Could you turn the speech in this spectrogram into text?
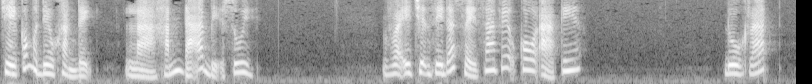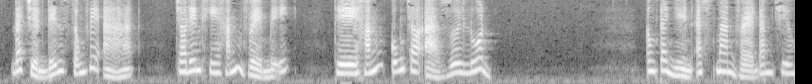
Chỉ có một điều khẳng định là hắn đã bị xui. Vậy chuyện gì đã xảy ra với cô ả kia? Douglas đã chuyển đến sống với ả, cho đến khi hắn về Mỹ, thì hắn cũng cho ả rơi luôn. Ông ta nhìn Esman vẻ đăm chiêu.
